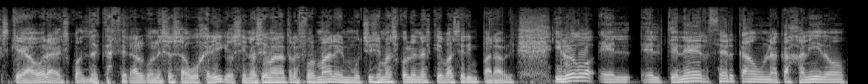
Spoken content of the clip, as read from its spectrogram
es que ahora es cuando hay que hacer algo en esos agujerillos, si no se van a transformar en muchísimas colonias que va a ser imparable. Y luego el, tener cerca una caja nido,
